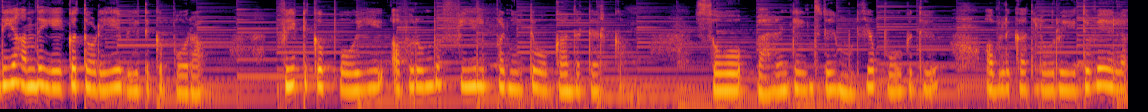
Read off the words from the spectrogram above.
தியா அந்த ஏக்கத்தோடையே வீட்டுக்கு போகிறாள் வீட்டுக்கு போய் அவள் ரொம்ப ஃபீல் பண்ணிட்டு உட்காந்துட்டு இருக்கான் ஸோ வேலண்டைன்ஸ் டே முடிய போகுது. அவளுக்கு அதில் ஒரு இதுவே இல்லை.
